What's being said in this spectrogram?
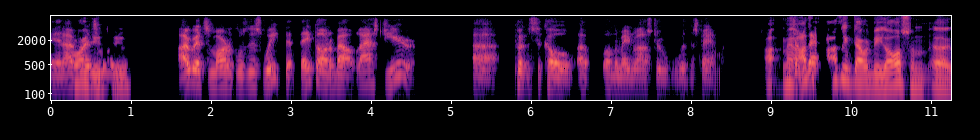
And I've oh, read some, I read some articles this week that they thought about last year uh, putting Sikoa up on the main roster with his family. I, man, I, th- I, think that would be awesome. Uh,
